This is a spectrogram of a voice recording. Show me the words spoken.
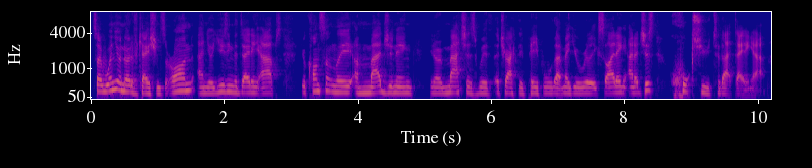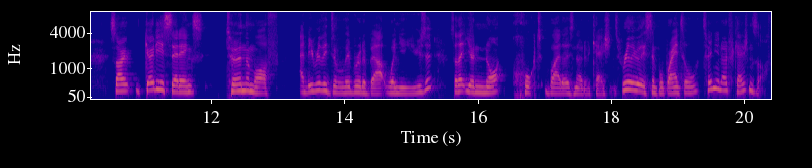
So when your notifications are on and you're using the dating apps, you're constantly imagining, you know, matches with attractive people that make you really exciting and it just hooks you to that dating app. So go to your settings, turn them off and be really deliberate about when you use it so that you're not hooked by those notifications. Really, really simple brain tool. Turn your notifications off.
